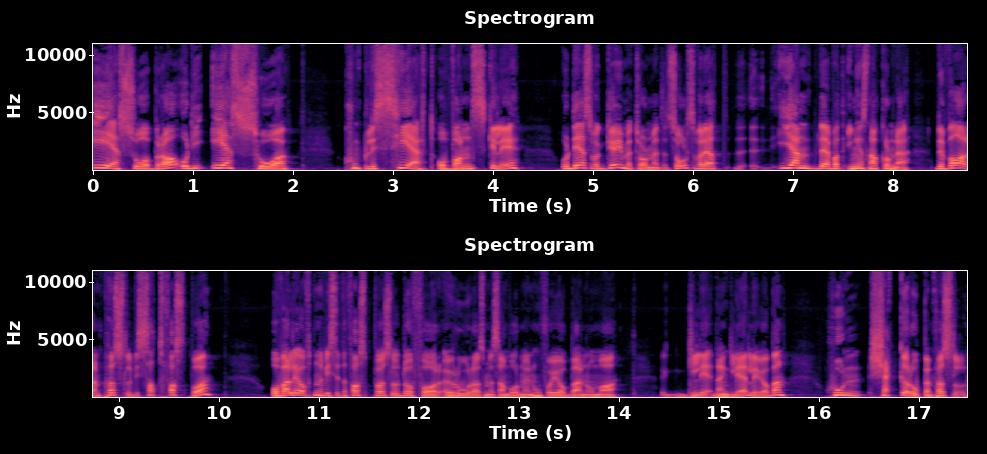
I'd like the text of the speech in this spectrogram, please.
er så bra, og de er så komplisert og vanskelig. Og det som var gøy med Tormented Souls, var det at igjen, det er bare at ingen snakker om det. Det var en puzzle vi satt fast på, og veldig ofte når vi sitter fast på puzzle, da får Aurora, som er samboeren min, hun får jobben om å den gledelige jobben. Hun sjekker opp en puzzle.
